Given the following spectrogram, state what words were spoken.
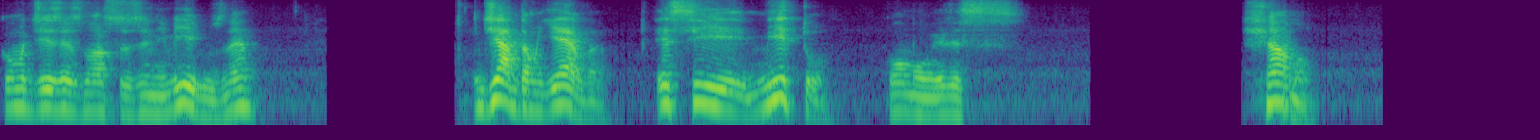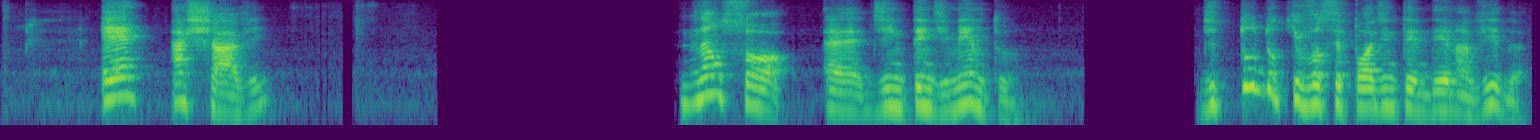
como dizem os nossos inimigos, né? de Adão e Eva, esse mito, como eles chamam, é a chave não só é, de entendimento de tudo que você pode entender na vida.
